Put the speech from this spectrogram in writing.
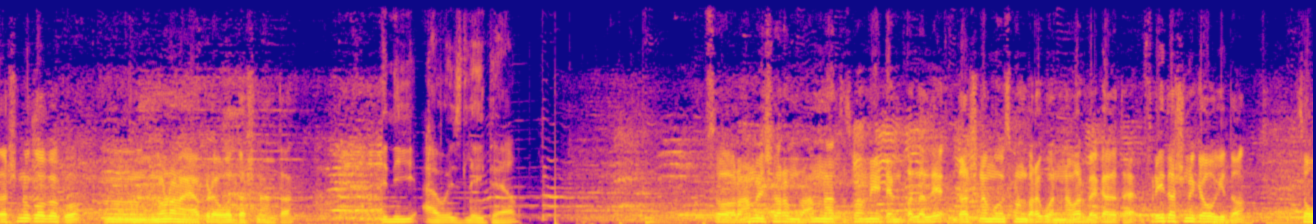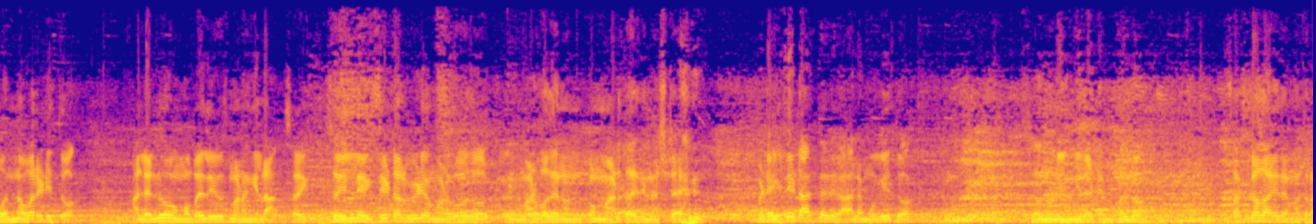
ದರ್ಶನಕ್ಕೆ ಹೋಗ್ಬೇಕು. ನೋಡೋಣ ಯಾವ ಕಡೆ ಹೋಗೋದು ದರ್ಶನ ಅಂತ. Any hours later so Rameswaram Ramanatha Swamy ಟೆಂಪಲಲ್ಲಿ ದರ್ಶನ ಮುಗಿಸ್ಕೊಂಡು ಬರೋಕೆ ಒನ್ ಅವರ್ ಬೇಕಾಗುತ್ತೆ. ಫ್ರೀ ದರ್ಶನಕ್ಕೆ ಹೋಗಿದ್ದು. ಸೊ ಒನ್ ಅವರ್ ಹಿಡಿತು. ಅಲ್ಲೆಲ್ಲೂ ಮೊಬೈಲ್ ಯೂಸ್ ಮಾಡೋಂಗಿಲ್ಲ. ಸೊ ಸೊ ಇಲ್ಲಿ ಎಕ್ಸಿಟಲ್ಲಿ ವೀಡಿಯೋ ಮಾಡ್ಬೋದು ಮಾಡ್ಬೋದೇನೋ ಅಂದ್ಕೊಂಡು ಮಾಡ್ತಾ ಇದ್ದೀನಿ ಅಷ್ಟೇ. ಬಟ್ ಎಕ್ಸಿಟ್ ಆಗ್ತಾಯಿದ್ದೀವಿ ಆಲೇ ಮುಗೀತು. ಸೊ ನೋಡಿ ಹಿಂಗಿದೆ ಟೆಂಪಲ್ಲು ಸಕ್ಕದಾಗಿದೆ ಮಾತ್ರ.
